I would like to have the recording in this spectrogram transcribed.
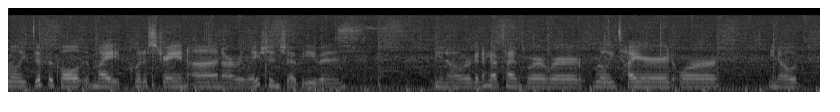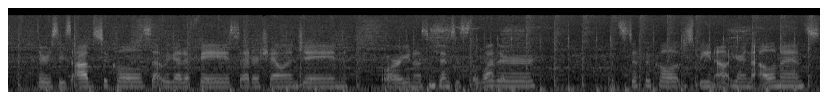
really difficult, it might put a strain on our relationship even. You know, we're gonna have times where we're really tired or, you know, there's these obstacles that we gotta face that are challenging or, you know, sometimes it's the weather. It's difficult just being out here in the elements.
